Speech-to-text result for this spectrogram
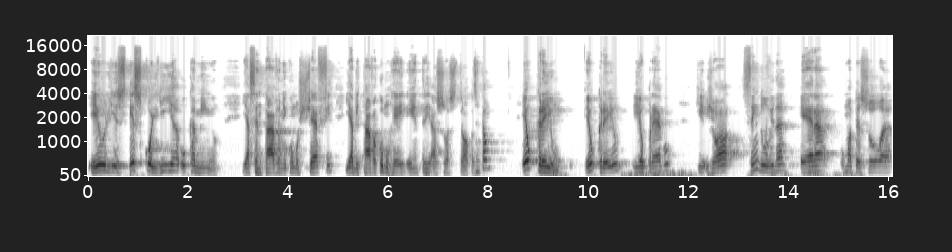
Eu lhes escolhia o caminho e assentava-me como chefe e habitava como rei entre as suas tropas. Então, eu creio, eu creio e eu prego que Jó, sem dúvida, era uma pessoa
